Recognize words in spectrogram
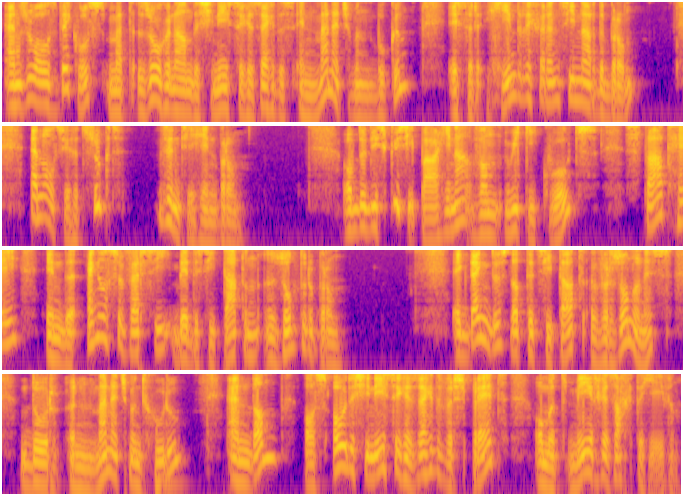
En zoals dikwijls met zogenaamde Chinese gezegdes in managementboeken, is er geen referentie naar de bron. En als je het zoekt, vind je geen bron. Op de discussiepagina van Wikiquotes staat hij in de Engelse versie bij de citaten zonder bron. Ik denk dus dat dit citaat verzonnen is door een managementgoeroe en dan als oude Chinese gezegde verspreid om het meer gezag te geven.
